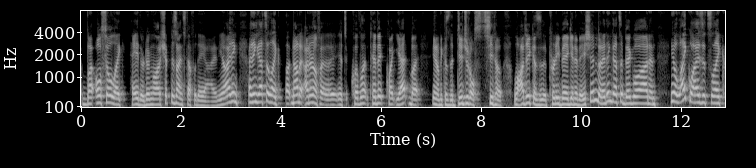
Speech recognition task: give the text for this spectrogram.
but also like, hey, they're doing a lot of chip design stuff with AI, and you know, I think I think that's a like not I don't know if uh, it's equivalent pivot quite yet, but you know, because the digital you know logic is a pretty big innovation, but I think that's a big one, and you know, likewise, it's like,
